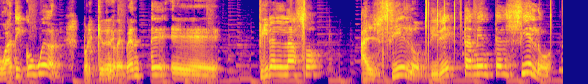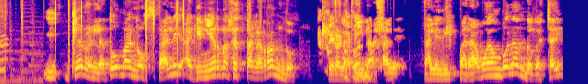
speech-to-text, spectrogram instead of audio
Cuático, weón. Porque de repente eh, tira el lazo al cielo, directamente al cielo. Y claro, en la toma no sale a qué mierda se está agarrando. Pero la mina sale, sale disparada, weón, volando, ¿cachai?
